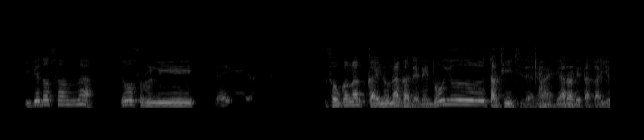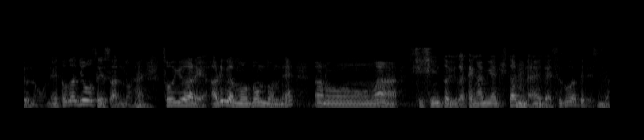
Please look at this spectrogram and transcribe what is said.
池田さんが、要するに、え創価学会の中でね、どういう立ち位置でね、はい。やられたかいうのをね、戸田上生さんのね、はい。そういうあれ、あるいはもうどんどんね、あのーまあ、指針というか手紙が来たりなんやかりするわけですよ。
